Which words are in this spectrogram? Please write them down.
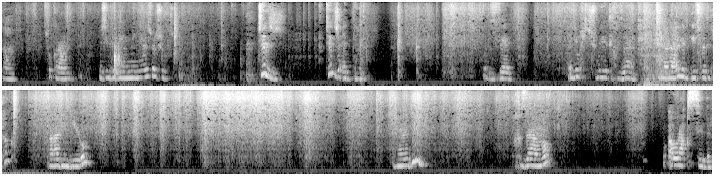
صافي. شكرا. باش يدير لي miniature شوف. تلج تلج عندها بزاف. هادي واحد شوية الخزان. أنا على لقيت هاد الحك. راه غادي نديرو. هادي خزامة وأوراق السدر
